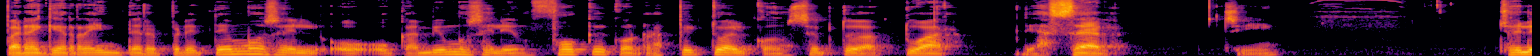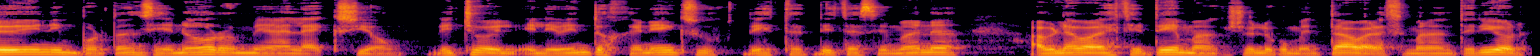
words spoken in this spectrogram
para que reinterpretemos el, o, cambiemos el enfoque con respecto al concepto de actuar, de hacer. ¿sí? Yo le doy una importancia enorme a la acción. De hecho, el, evento Genexus de esta, de esta semana hablaba de este tema, que yo lo comentaba la semana anterior.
